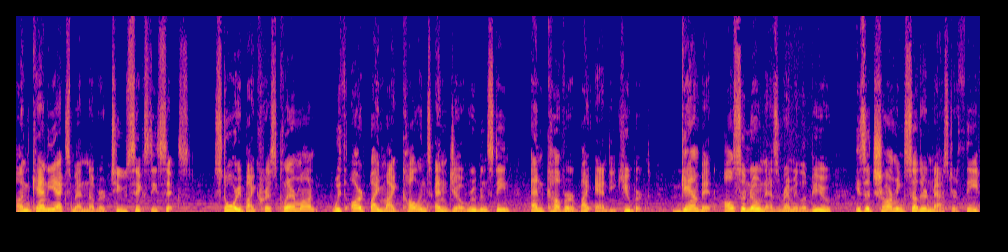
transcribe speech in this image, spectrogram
Uncanny X Men number 266. Story by Chris Claremont, with art by Mike Collins and Joe Rubinstein, and cover by Andy Kubert. Gambit, also known as Remy LeBeau, is a charming southern master thief,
